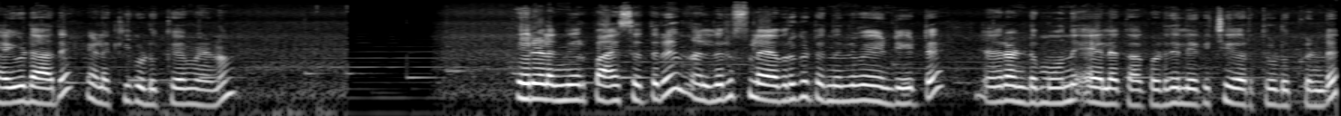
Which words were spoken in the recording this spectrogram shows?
കൈവിടാതെ ഇളക്കി കൊടുക്കുകയും വേണം. ഇളനീർ പായസത്തിന് നല്ലൊരു ഫ്ലേവർ കിട്ടുന്നതിന് വേണ്ടിയിട്ട് ഞാൻ രണ്ട് മൂന്ന് ഏലക്ക ഇതിലേക്ക് ചേർത്ത് കൊടുക്കുന്നുണ്ട്.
